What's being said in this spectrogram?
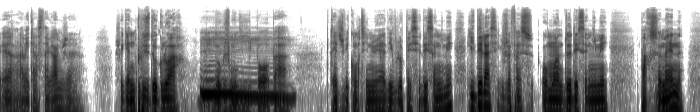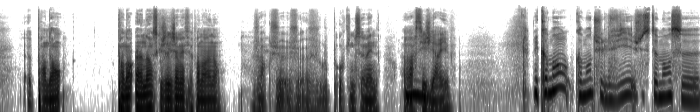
et avec Instagram, je, je gagne plus de gloire. Donc je me dis, bon, bah, Hmm. peut-être je vais continuer à développer ces dessins animés. L'idée là, c'est que je fasse au moins deux dessins animés par semaine euh, pendant, pendant un an, parce que je l'ai jamais fait pendant un an. Genre que je, je, je loupe aucune semaine. On va voir si j'y arrive. Mais comment, comment tu le vis, justement, ce...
